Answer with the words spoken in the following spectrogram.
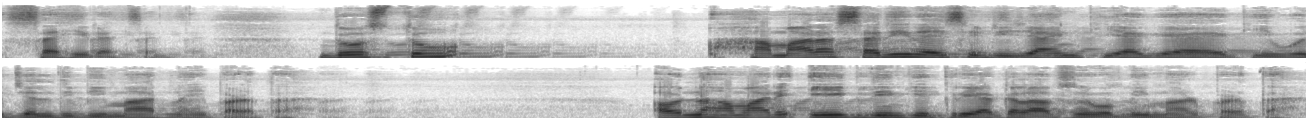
सही रख सकते दोस्तों, हमारा शरीर ऐसे डिज़ाइन किया गया है कि वो जल्दी बीमार नहीं पड़ता है। और न हमारे एक दिन के क्रियाकलाप से वो बीमार पड़ता है।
